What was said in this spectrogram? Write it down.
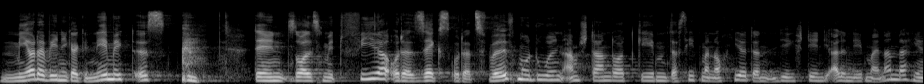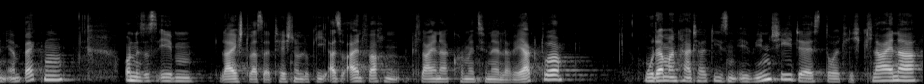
mehr oder weniger genehmigt ist den soll es mit vier oder sechs oder zwölf Modulen am Standort geben. Das sieht man auch hier, dann stehen die alle nebeneinander hier in ihrem Becken. Und es ist eben Leichtwassertechnologie, also einfach ein kleiner konventioneller Reaktor. Oder man hat halt diesen eVinci, der ist deutlich kleiner,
